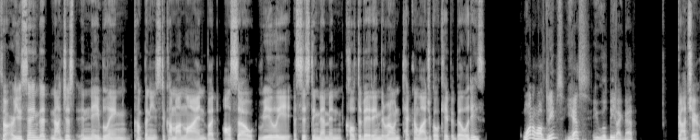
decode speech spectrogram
So, are you saying that not just enabling companies to come online, but also really assisting them in cultivating their own technological capabilities? One of our dreams, yes, it will be like that. Got you.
